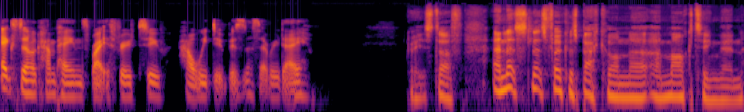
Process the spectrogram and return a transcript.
external campaigns right through to how we do business every day. Great stuff. And let's let's focus back on uh, uh, marketing then.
